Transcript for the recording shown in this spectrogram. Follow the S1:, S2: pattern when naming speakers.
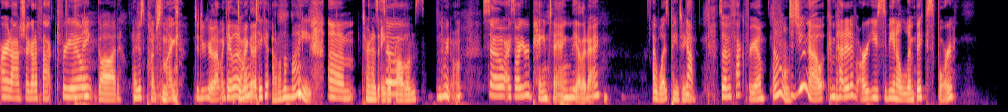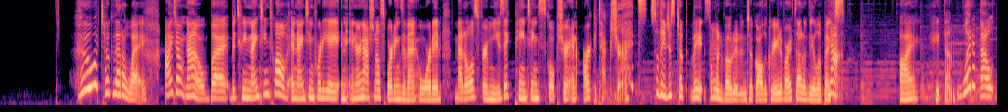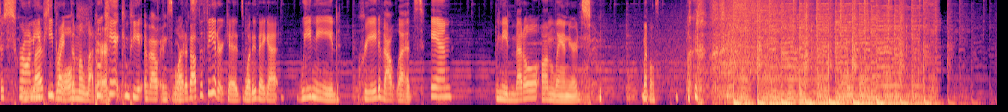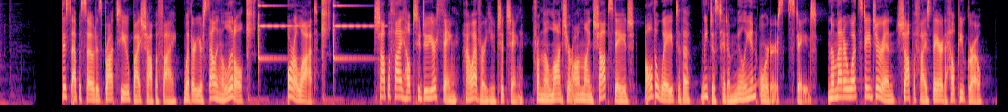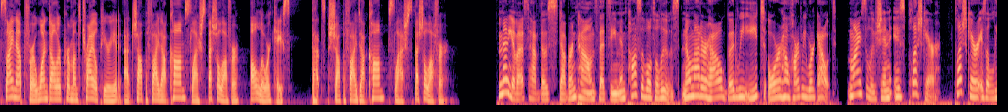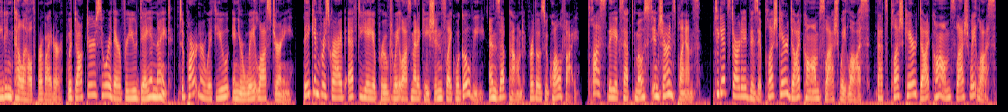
S1: All right, Ash, I got a fact for you.
S2: Thank God.
S1: I just punched the mic. Did you hear that, Michaela?
S2: Don't take it out on the mic.
S1: um,
S2: Taryn has anger
S1: So-
S2: problems.
S1: no, we don't. So I saw you were painting the other day.
S2: I was painting.
S1: Yeah. So I have a fact for you.
S2: Oh.
S1: Did you know competitive art used to be an Olympic sport?
S2: Who took that away?
S1: I don't know, but between 1912 and 1948, an international sporting event awarded medals for music, painting, sculpture, and architecture. What?
S2: So they just took they someone voted and took all the creative arts out of the Olympics.
S1: Yeah.
S2: I hate them.
S1: What about the scrawny
S2: Let's
S1: people
S2: write them a letter.
S1: who can't compete about in sports?
S2: What about the theater kids? What do they get?
S1: we need creative outlets and we need metal on lanyards. Medals.
S3: This episode is brought to you by Shopify. Whether you're selling a little or a lot, Shopify helps you do your thing, however you cha-ching. From the launch your online shop stage, all the way to the we just hit a million orders stage. No matter what stage you're in, Shopify's there to help you grow. Sign up for a $1 per month trial period at shopify.com slash special offer, all lowercase. That's shopify.com slash special offer.
S4: Many of us have those stubborn pounds that seem impossible to lose, no matter how good we eat or how hard we work out. My solution is PlushCare. PlushCare is a leading telehealth provider with doctors who are there for you day and night to partner with you in your weight loss journey. They can prescribe FDA-approved weight loss medications like Wegovy and Zepbound for those who qualify. Plus, they accept most insurance plans. To get started, visit plushcare.com slash weight loss. That's plushcare.com slash weight loss.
